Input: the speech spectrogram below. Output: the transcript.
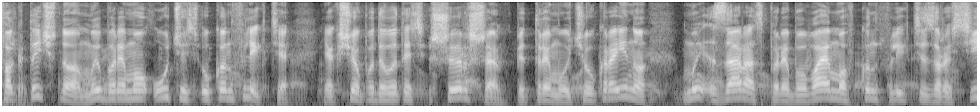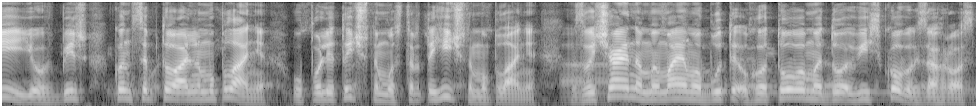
Фактично, ми беремо участь у конфлікті. Якщо подивитись ширше, підтримуючи Україну, ми зараз перебуваємо в конфлікті з Росією в більш концептуальному плані, у політичному стратегічному плані. Звичайно, ми маємо бути готовими до військових загроз.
